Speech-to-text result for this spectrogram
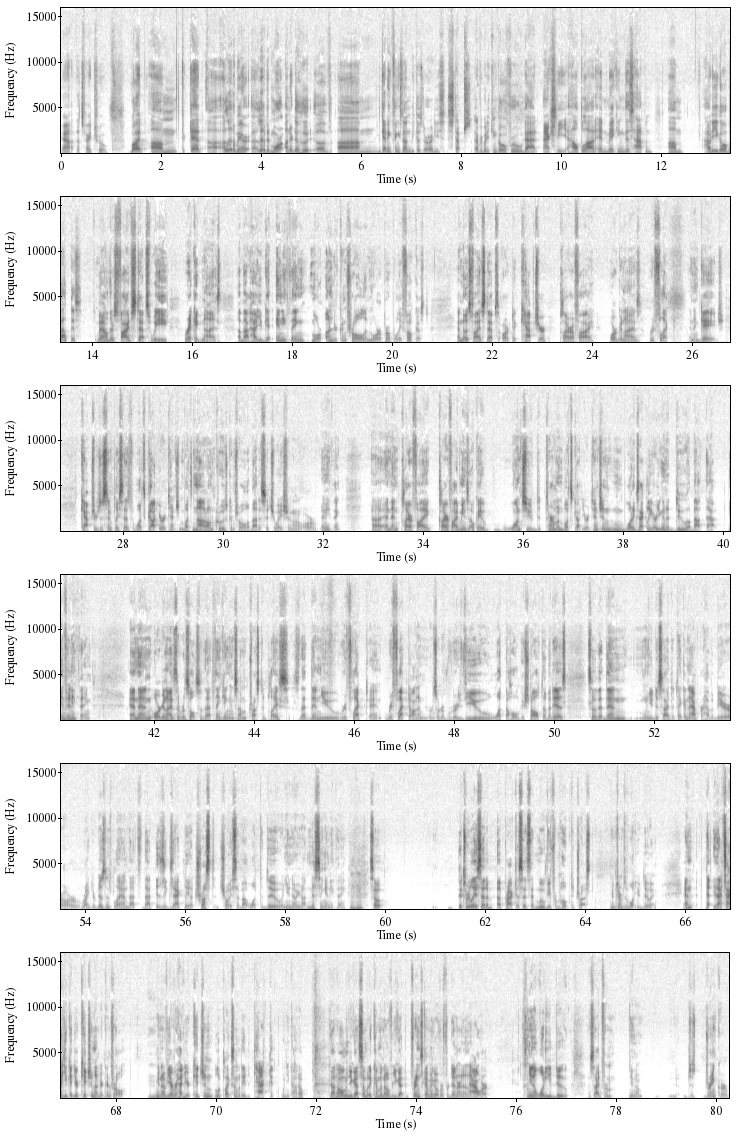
Yeah, that's very true. But um, to get uh, a little bit a little bit more under the hood of um, getting things done, because there are these steps everybody can go through that actually help a lot in making this happen. Um, how do you go about this? Well, there's five steps we recognized about how you get anything more under control and more appropriately focused. And those five steps are to capture, clarify, organize, reflect, and engage. Capture just simply says what's got your attention, what's not on cruise control about a situation or, or anything. Uh, and then clarify. Clarify means okay. Once you determine what's got your attention, what exactly are you going to do about that, if anything? And then organize the results of that thinking in some trusted place. So that then you reflect and reflect on and sort of review what the whole gestalt of it is so that then when you decide to take a nap or have a beer or write your business plan that's that is exactly a trusted choice about what to do and you know you're not missing anything. Mm-hmm. So it's really a set of, of practices that move you from hope to trust in terms of what you're doing. And that, that's how you get your kitchen under control Mm-hmm. you know, have you ever had your kitchen look like somebody attacked it when you got home? Got home and you got somebody coming over, you got friends coming over for dinner in an hour. You know, what do you do aside from, you know, just drink or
